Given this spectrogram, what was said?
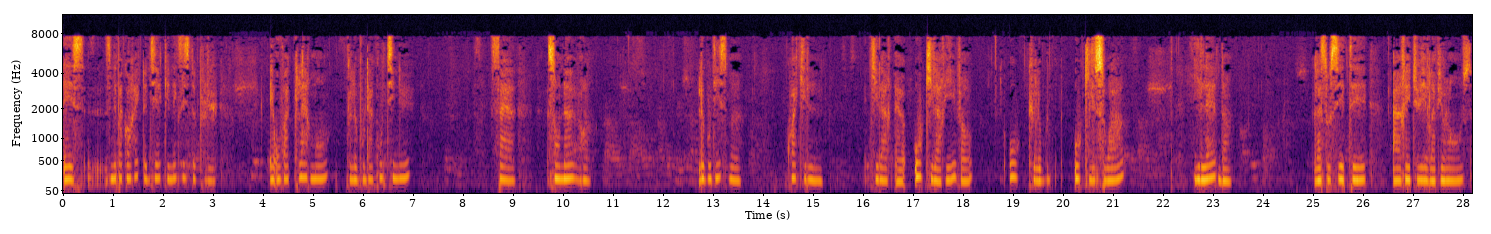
Et ce n'est pas correct de dire qu'il n'existe plus. Et on voit clairement que le Bouddha continue sa, son œuvre. Le bouddhisme, quoi qu'il euh, où qu'il arrive, hein, où qu'il soit, il aide la société à réduire la violence,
